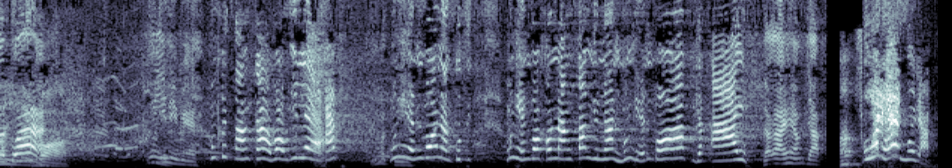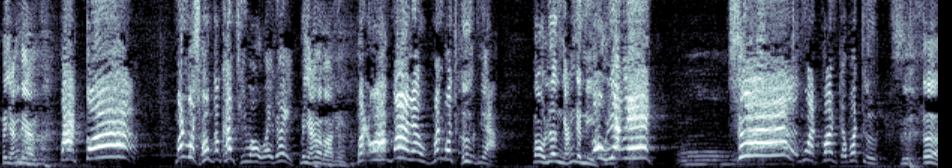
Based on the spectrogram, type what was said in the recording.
ต้นตัวนี่นี่แม่มึงคือสร้างกล้าเว่าอีแหลบมึงเห็นบ่นั่นกูสิมึงเห็นบ่เขานั่งตั้งอยู่นั่น มึงเห็นบ่อยากอายอยากอายให้ยังอยากสวนแห้งมือน่ะไม่หยังแม่ปาดตัวมันบ่ สมกับคำที่เว่าไว้เลย ไม่หยังละบาดนี่มันออกมาแล้วมันบ่ถึกเนี่ยเว้าเรื่องหยังเดี๋ยวนี้เว้าเรียงเล็กซื้องวดก้อนกับบ่ถึกเออ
